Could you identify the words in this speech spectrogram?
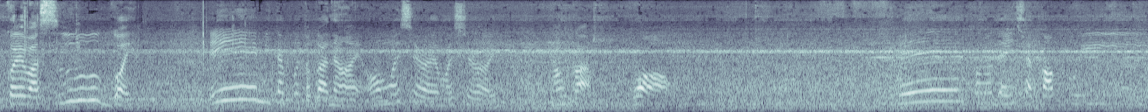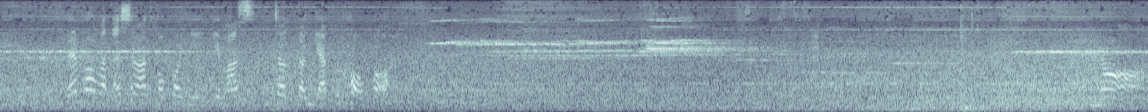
かこれはすごい。えー、見たことがない。面白い面白い。なんかわえー、この電車かっこいい。でも私はここに行きます。ちょっと逆方向なあ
